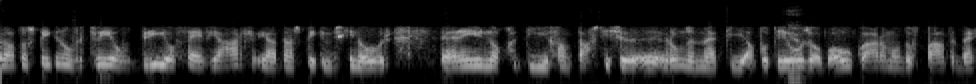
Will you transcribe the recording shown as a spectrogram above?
laat ons spreken over twee of drie of vijf jaar, ja, dan spreken we misschien over Herinner je nog die fantastische uh, ronde met die apotheose ja. op Oukwaremond of Paterberg?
